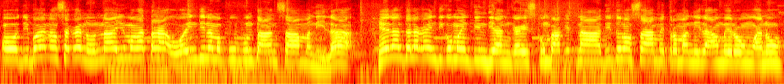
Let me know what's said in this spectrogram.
O di ba nang sa ganun na yung mga tao ay hindi na magpupuntahan sa Manila. Yan lang talaga hindi ko maintindihan guys kung bakit na dito lang sa Metro Manila ang merong ano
